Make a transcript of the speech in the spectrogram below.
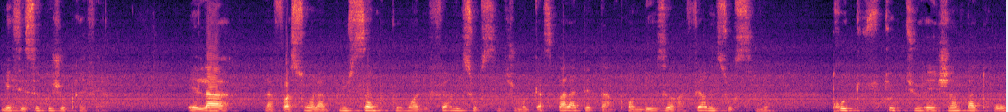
mais c'est ce que je préfère. Et là, la façon la plus simple pour moi de faire les sourcils, je ne me casse pas la tête à prendre des heures à faire des sourcils. Trop structuré, j'aime pas trop.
